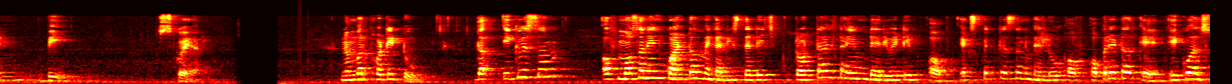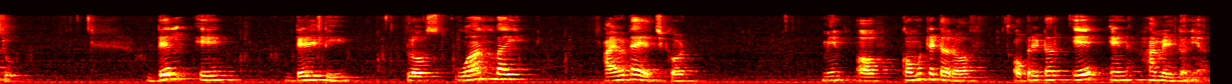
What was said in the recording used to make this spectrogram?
and B square. Number 42. The equation of motion in quantum mechanics that is total time derivative of expectation value of operator A equals to del A del T plus 1 by iota h cot mean of commutator of operator A and Hamiltonian.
